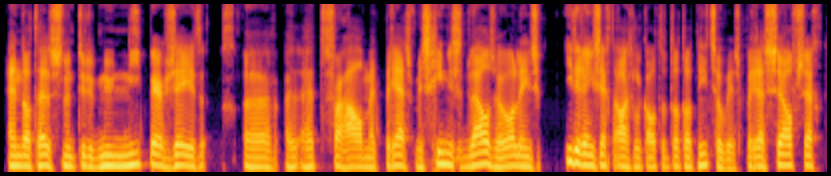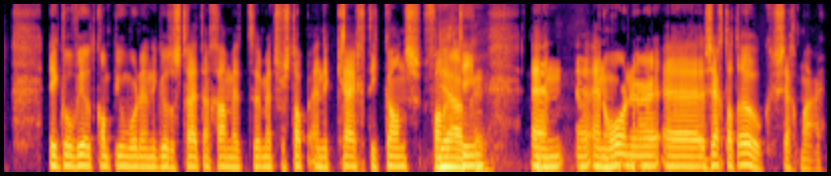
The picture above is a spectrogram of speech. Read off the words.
en dat is natuurlijk nu niet per se het, uh, het verhaal met Perez. Misschien is het wel zo, alleen iedereen zegt eigenlijk altijd dat dat niet zo is. Perez zelf zegt, ik wil wereldkampioen worden en ik wil de strijd aangaan met, uh, met Verstappen. En ik krijg die kans van het team. En, uh, en Horner zegt dat ook, zeg maar.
